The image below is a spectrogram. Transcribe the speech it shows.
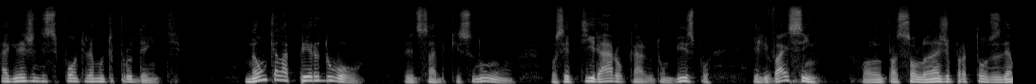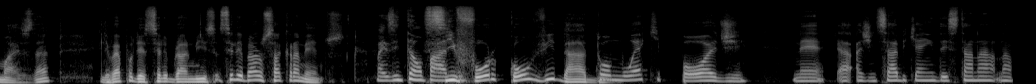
a igreja nesse ponto é muito prudente. Não que ela perdoou. A gente sabe que isso não. Você tirar o cargo de um bispo, ele vai sim, falando para Solange e para todos os demais, né? Ele vai poder celebrar missa, celebrar os sacramentos. Mas então, padre, Se for convidado. como é que pode, né? A, a gente sabe que ainda está na, na,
